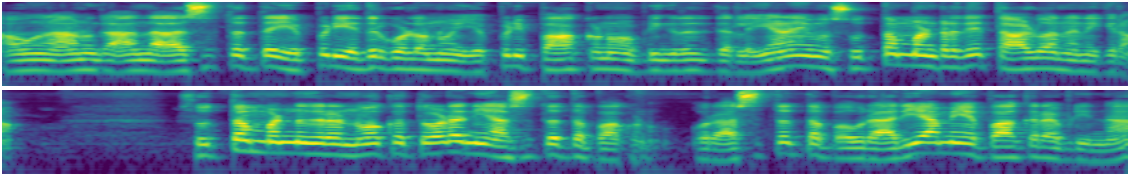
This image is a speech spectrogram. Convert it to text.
அவங்க அவனுக்கு அந்த அசுத்தத்தை எப்படி எதிர்கொள்ளணும் எப்படி பார்க்கணும் அப்படிங்கிறது தெரியல. ஏன்னா இவன் சுத்தம் பண்ணுறதே தாழ்வாக நினைக்கிறான். சுத்தம் பண்ணுங்கிற நோக்கத்தோடு நீ அசுத்தத்தை பார்க்கணும். ஒரு அசுத்தத்தை பா- ஒரு அறியாமையை பார்க்குற அப்படின்னா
